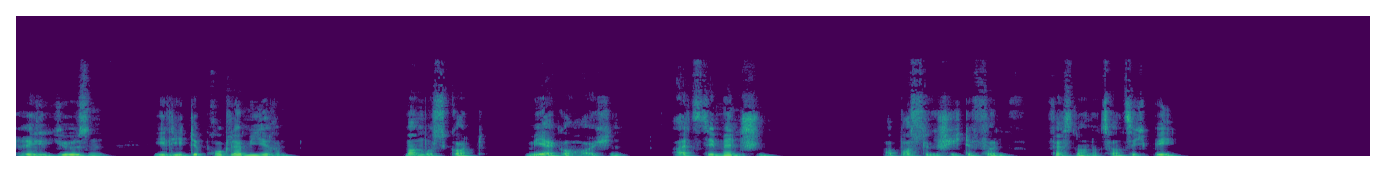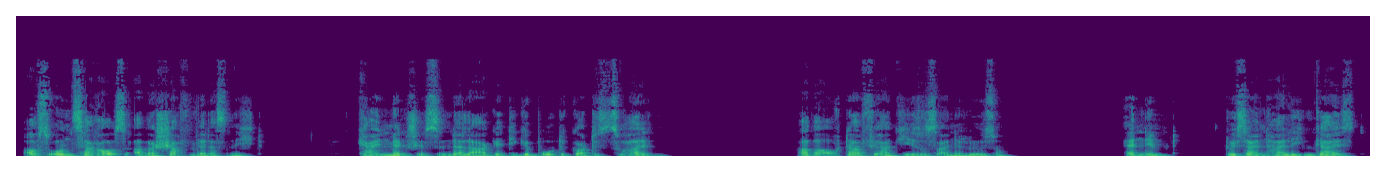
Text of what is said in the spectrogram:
religiösen Elite proklamieren. Man muss Gott mehr gehorchen als dem Menschen. Apostelgeschichte 5, Vers 29b. Aus uns heraus aber schaffen wir das nicht. Kein Mensch ist in der Lage, die Gebote Gottes zu halten. Aber auch dafür hat Jesus eine Lösung. Er nimmt durch seinen Heiligen Geist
